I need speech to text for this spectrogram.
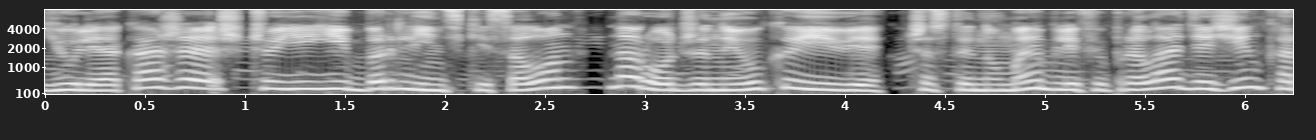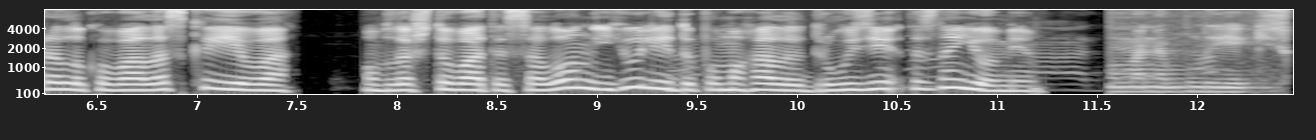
Юлія каже, що її берлінський салон народжений у Києві. Частину меблів і приладдя жінка релокувала з Києва. Облаштувати салон Юлії допомагали друзі та знайомі. У мене були якісь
